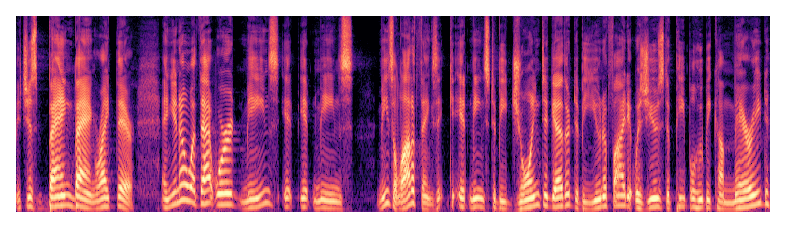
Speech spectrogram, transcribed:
It's just bang, bang right there. And you know what that word means? It, it means means a lot of things. It, it means to be joined together, to be unified. It was used of people who become married.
